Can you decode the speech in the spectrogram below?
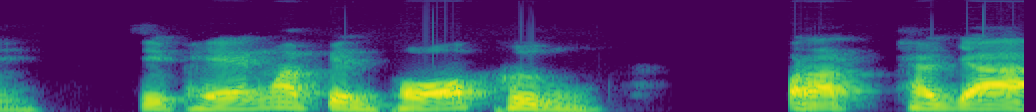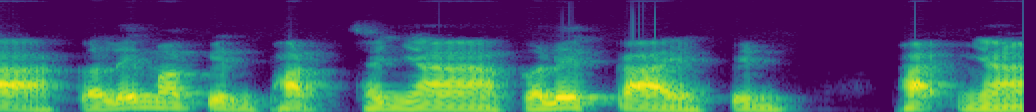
นี่ สิแผงมาเป็นพอพึงปรัชญาก็เลยมาเป็นผัดชญาก็เลยกลายเป็นพญา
